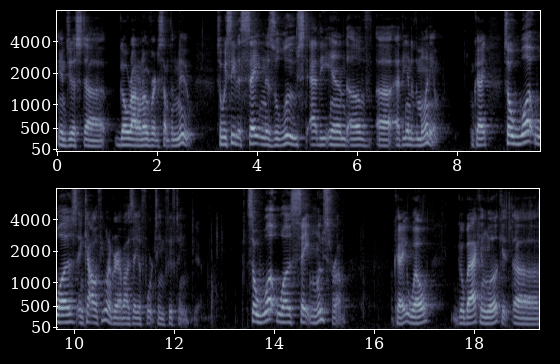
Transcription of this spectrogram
and just uh, go right on over it to something new. So we see that Satan is loosed at the end of uh, at the end of the millennium. Okay. So what was and Kyle, if you want to grab Isaiah 14, 15. Yeah. So what was Satan loose from? Okay. Well, go back and look at. Uh,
